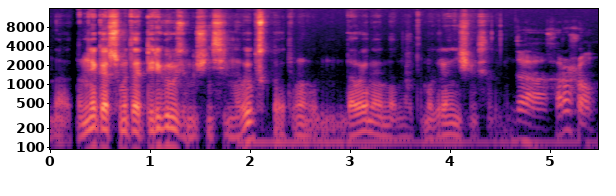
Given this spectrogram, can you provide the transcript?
Но мне кажется, мы тогда перегрузим очень сильно выпуск, поэтому давай, наверное, на этом ограничимся. Да, хорошо.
